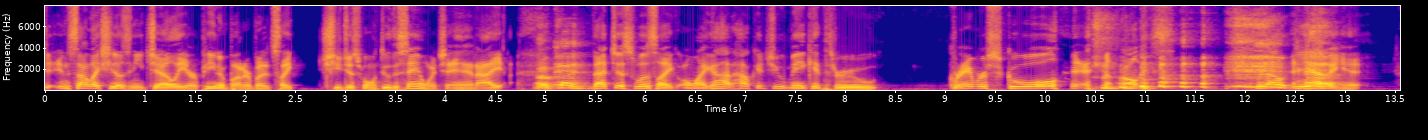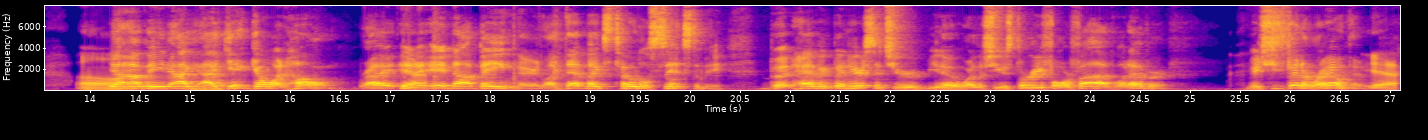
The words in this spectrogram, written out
it's not like she doesn't eat jelly or peanut butter, but it's like she just won't do the sandwich. And I Okay. that just was like, oh my god, how could you make it through grammar school and all these without Yeah. having it? Um, Yeah, I mean, I, I get going home, right? Yeah. And, and not being there. Like, that makes total sense to me. But having been here since you're, you know, whether she was three, four, five, whatever, I mean, she's been around them, yeah.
